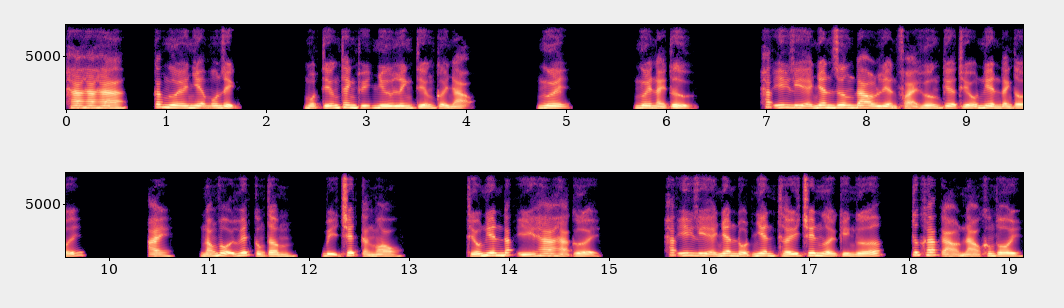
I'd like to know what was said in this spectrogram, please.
Ha ha ha, các ngươi nhiễm ôn dịch. Một tiếng thanh thúy như linh tiếng cười nhạo. Ngươi, ngươi này tử. Hắc y ghi nhân dương đao liền phải hướng kia thiếu niên đánh tới. Ai, nóng vội huyết công tâm, bị chết càng mau. Thiếu niên đắc ý ha hả cười. Hắc y ghi nhân đột nhiên thấy trên người kỳ ngứa, tức khắc ảo nào không thôi,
